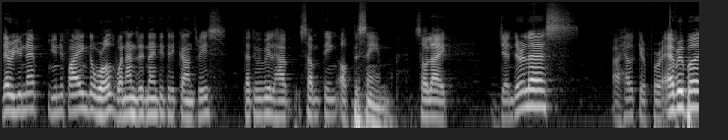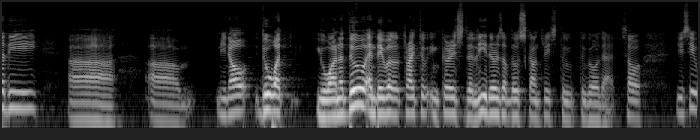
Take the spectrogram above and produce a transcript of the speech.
they're uni unifying the world, 193 countries, that we will have something of the same. So like genderless, uh, healthcare for everybody, uh, um, you know, do what you want to do, and they will try to encourage the leaders of those countries to, to go that. So, you see,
